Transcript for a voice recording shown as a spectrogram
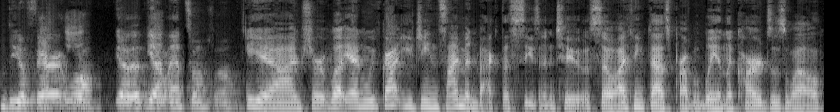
the affair. Lancel. Well, yeah, yeah, Lancel. So Yeah, I'm sure. Well, yeah, and we've got Eugene Simon back this season too, so I think that's probably in the cards as well.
